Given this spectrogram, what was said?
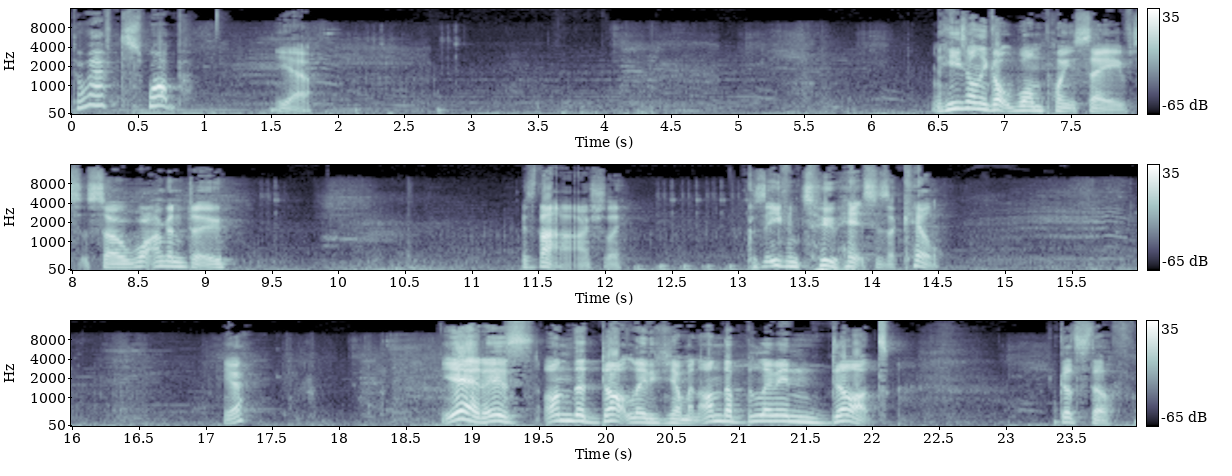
Do I have to swap? Yeah. He's only got one point saved, so what I'm gonna do is that actually. Because even two hits is a kill. Yeah? Yeah, it is! On the dot, ladies and gentlemen. On the blimmin' dot. Good stuff.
